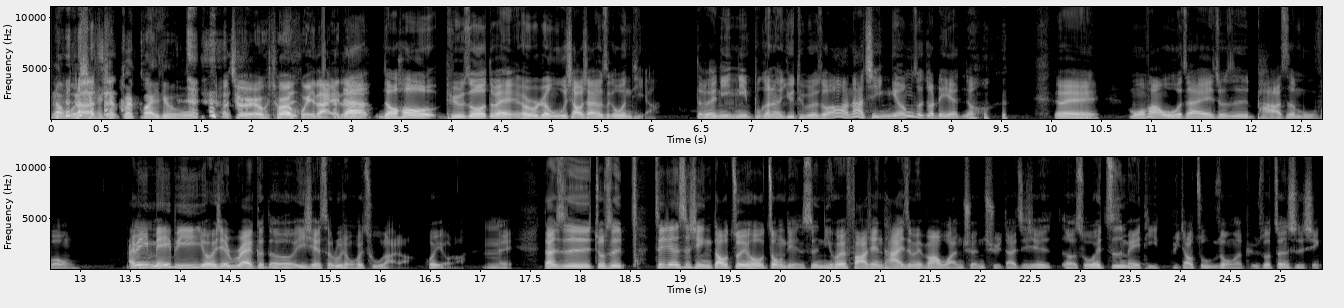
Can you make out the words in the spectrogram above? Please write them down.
让我想一下怪怪的哦。怎么就有人突然回来了？然后比如说对，然后人物肖像又是个问题啊，对不对？你嗯你不可能 YouTube 说啊，那请用这个脸，然 后对、模仿我在就是爬圣母峰。I mean 嗯 maybe 有一些 rag 的一些 solution 会出来了，会有了。嗯哎但是就是这件事情到最后，重点是你会发现它还是没办法完全取代这些呃所谓自媒体比较注重的，比如说真实性，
